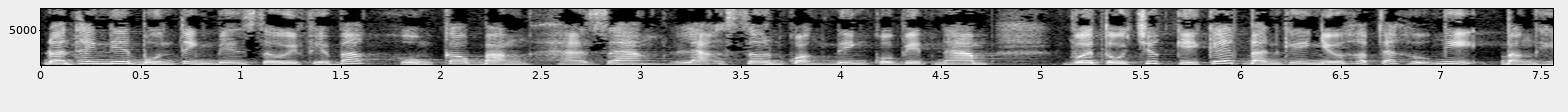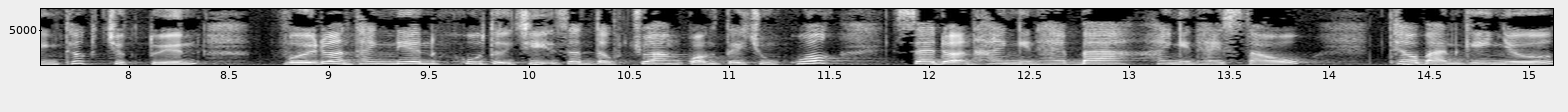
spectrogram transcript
Đoàn thanh niên 4 tỉnh biên giới phía Bắc gồm Cao Bằng, Hà Giang, Lạng Sơn, Quảng Ninh của Việt Nam vừa tổ chức ký kết bản ghi nhớ hợp tác hữu nghị bằng hình thức trực tuyến với Đoàn Thanh niên Khu tự trị dân tộc Choang Quảng Tây Trung Quốc giai đoạn 2023-2026. Theo bản ghi nhớ,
